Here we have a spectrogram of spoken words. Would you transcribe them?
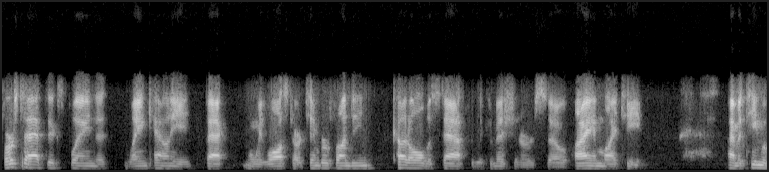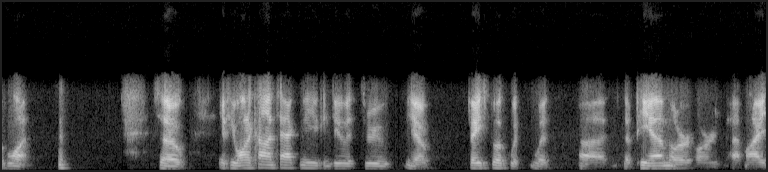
first I have to explain that Lane County, back when we lost our timber funding, cut all the staff for the commissioners. So I am my team. I'm a team of one. so if you want to contact me, you can do it through you know Facebook with with uh, the PM or or at my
